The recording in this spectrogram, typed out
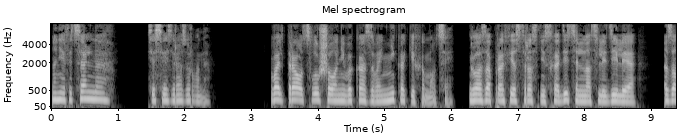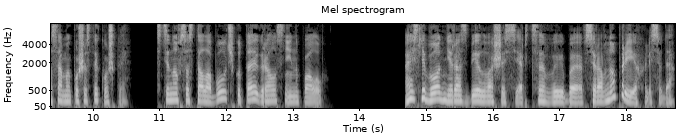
Но неофициально все связи разорваны. Вальтраут слушала, не выказывая никаких эмоций. Глаза профессора снисходительно следили за самой пушистой кошкой. Стянув со стола булочку, та играла с ней на полу. «А если бы он не разбил ваше сердце, вы бы все равно приехали сюда?»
